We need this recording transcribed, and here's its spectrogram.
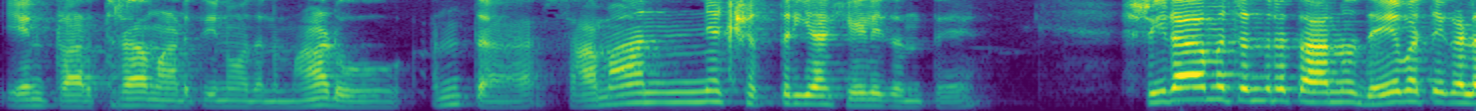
ಏನು ಪ್ರಾರ್ಥನಾ ಮಾಡ್ತೀನೋ ಅದನ್ನು ಮಾಡು ಅಂತ ಸಾಮಾನ್ಯ ಕ್ಷತ್ರಿಯ ಹೇಳಿದಂತೆ, ಶ್ರೀರಾಮಚಂದ್ರ ತಾನು ದೇವತೆಗಳ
